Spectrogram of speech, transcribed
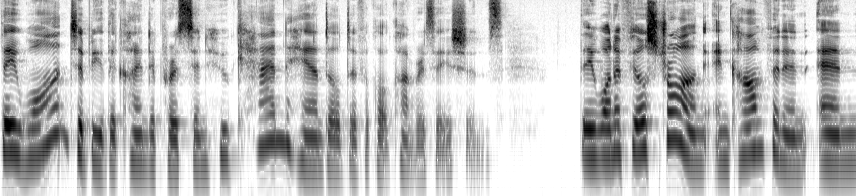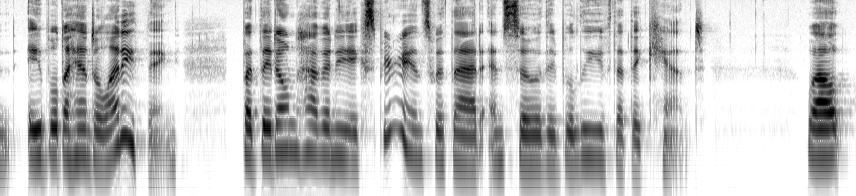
they want to be the kind of person who can handle difficult conversations. They want to feel strong and confident and able to handle anything, but they don't have any experience with that, and so they believe that they can't. Well,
